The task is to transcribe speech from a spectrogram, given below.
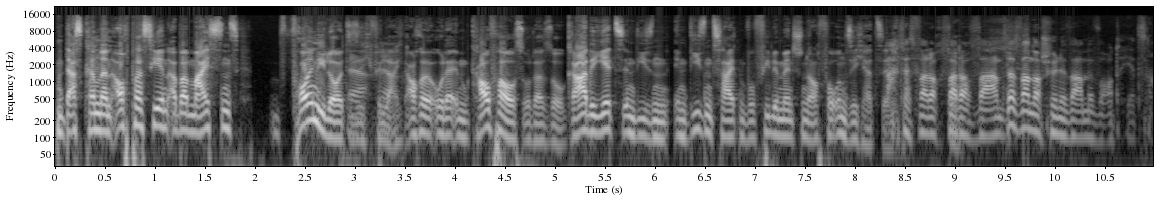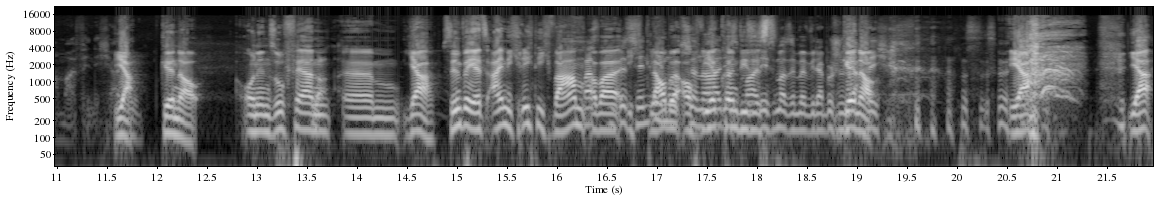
das kann dann auch passieren, aber meistens freuen die Leute ja, sich vielleicht ja. auch oder im Kaufhaus oder so. Gerade jetzt in diesen in diesen Zeiten, wo viele Menschen auch verunsichert sind. Ach, das war doch war doch warm. Das waren doch schöne warme Worte jetzt nochmal, finde ich. Also, ja, genau. Und insofern, ja. Ähm, ja, sind wir jetzt eigentlich richtig warm, Fast aber ich glaube auch wir können dieses. Nächstes Mal sind wir wieder ein bisschen genau. ja, ja,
